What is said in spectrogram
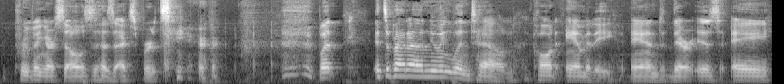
proving ourselves as experts here. but it's about a New England town called Amity, and there is a,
